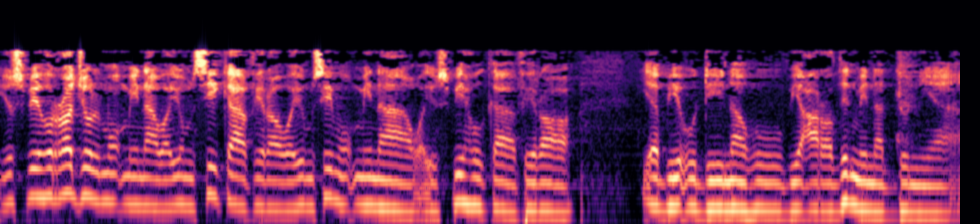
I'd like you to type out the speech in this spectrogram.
Yusbihu rajul mu'mina wa yumsi kafira wa yumsi mu'mina wa yusbihu kafira yabi'u dinahu bi'aradin minad dunya.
